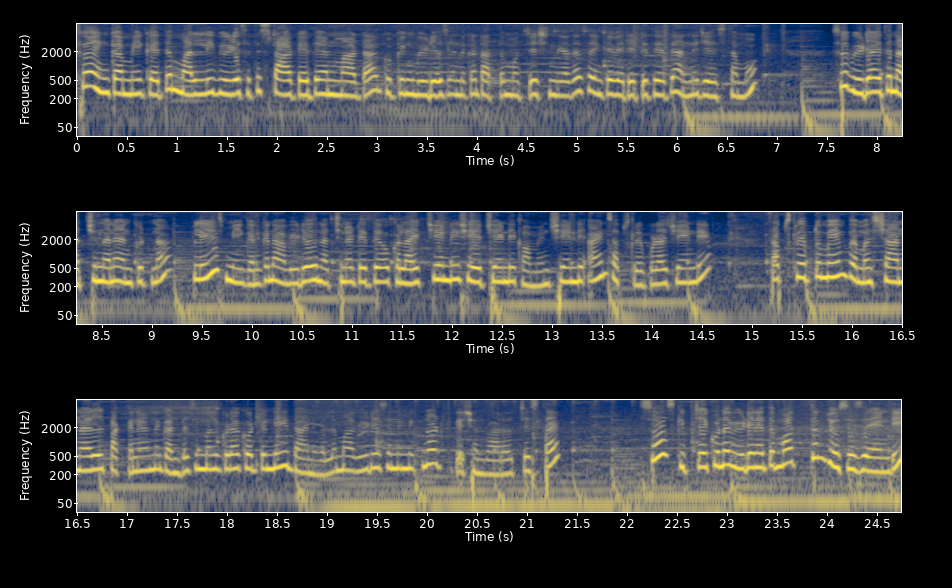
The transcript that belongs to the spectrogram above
సో ఇంకా మీకైతే మళ్ళీ వీడియోస్ అయితే స్టార్ట్ అవుతాయి అనమాట కుకింగ్ వీడియోస్ ఎందుకంటే అర్థం వచ్చేసింది కదా సో ఇంకా వెరైటీస్ అయితే అన్నీ చేస్తాము. సో వీడియో అయితే నచ్చిందని అనుకుంటున్నా. ప్లీజ్ మీకు కనుక నా వీడియో నచ్చినట్టయితే ఒక లైక్ చేయండి షేర్ చేయండి కామెంట్ చేయండి అండ్ సబ్స్క్రైబ్ కూడా చేయండి. సబ్స్క్రైబ్ టు మేము ఫేమస్ ఛానల్ పక్కనే ఉన్న గంట సినిమాలు కూడా కొట్టండి. దానివల్ల మా వీడియోస్ అన్ని మీకు నోటిఫికేషన్ ద్వారా వచ్చేస్తాయి. సో స్కిప్ చేయకుండా వీడియోని అయితే మొత్తం చూసేసేయండి.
